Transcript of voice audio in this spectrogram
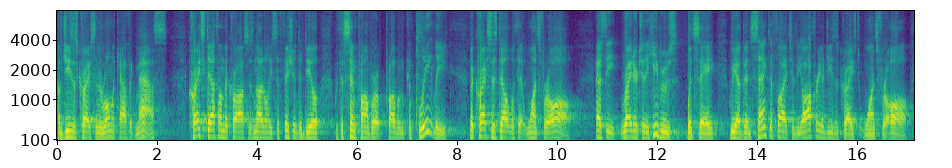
of Jesus Christ in the Roman Catholic Mass, Christ's death on the cross is not only sufficient to deal with the sin problem completely, but Christ has dealt with it once for all as the writer to the Hebrews would say, we have been sanctified through the offering of Jesus Christ once for all.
